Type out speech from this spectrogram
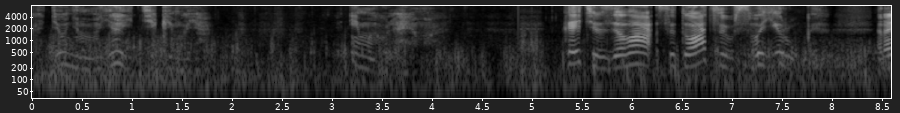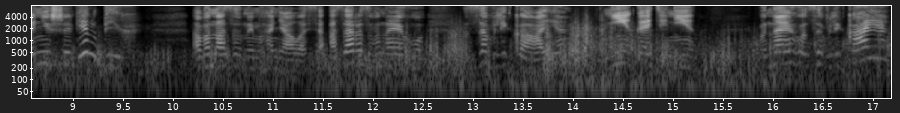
Катюня моя і тільки моя. І ми гуляємо. Кеті взяла ситуацію в свої руки. Раніше він біг, а вона за ним ганялася, а зараз вона його завлікає. Ні, Кеті, ні. Вона його завлікає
